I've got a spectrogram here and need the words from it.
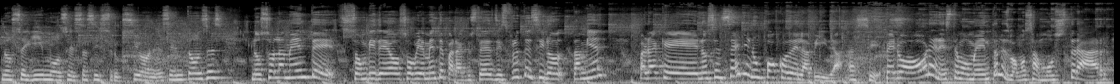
nos seguimos esas instrucciones. Entonces, no solamente son videos, obviamente, para que ustedes disfruten, sino también para que nos enseñen un poco de la vida. Así. Pero ahora, en este momento, les vamos a mostrar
